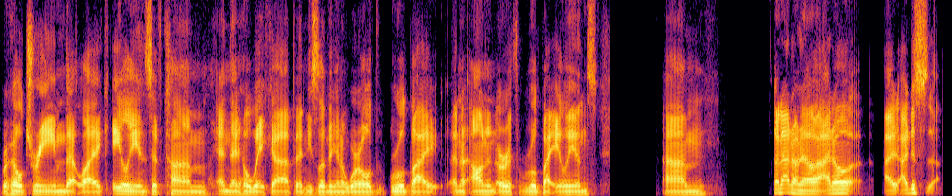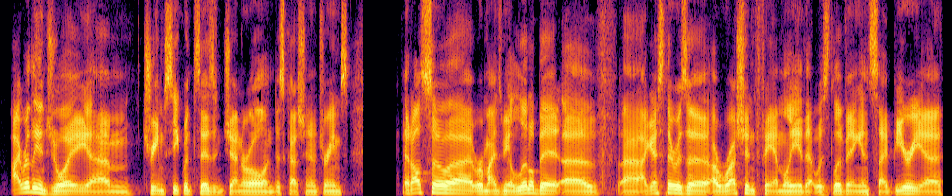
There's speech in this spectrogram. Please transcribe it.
where he'll dream that like aliens have come, and then he'll wake up and he's living in a world ruled by an on an Earth ruled by aliens. Um, and I don't know. I don't. I, I just I really enjoy um, dream sequences in general and discussion of dreams. It also uh, reminds me a little bit of uh, I guess there was a, a Russian family that was living in Siberia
